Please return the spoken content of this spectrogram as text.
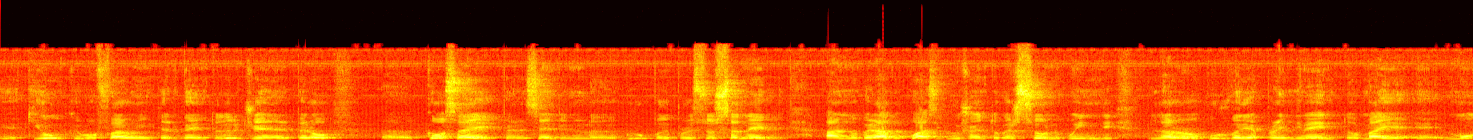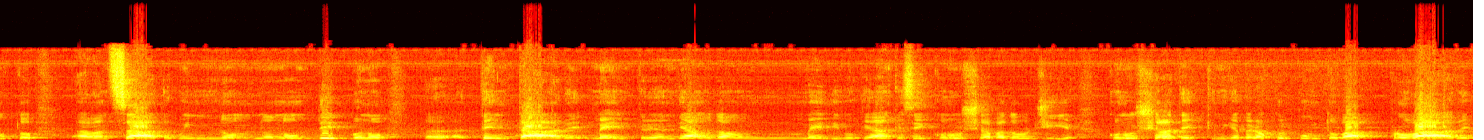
eh, chiunque può fare un intervento del genere, però eh, cosa è, per esempio nel gruppo del professor Sannelli? Hanno operato quasi 200 persone, quindi la loro curva di apprendimento ormai è molto avanzata, quindi non, non debbono eh, tentare, mentre andiamo da un medico che anche se conosce la patologia, conosce la tecnica, però a quel punto va a provare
